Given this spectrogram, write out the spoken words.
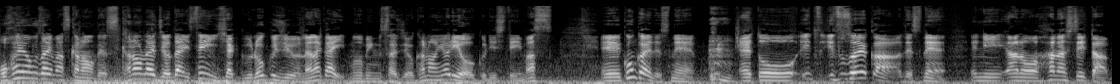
おはようございます。カノンです。カノンラジオ第1167回、ムービングスタジオカノンよりお送りしています。えー、今回ですね、えっと、いつ、いつぞやかですね、に、あの、話していた、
